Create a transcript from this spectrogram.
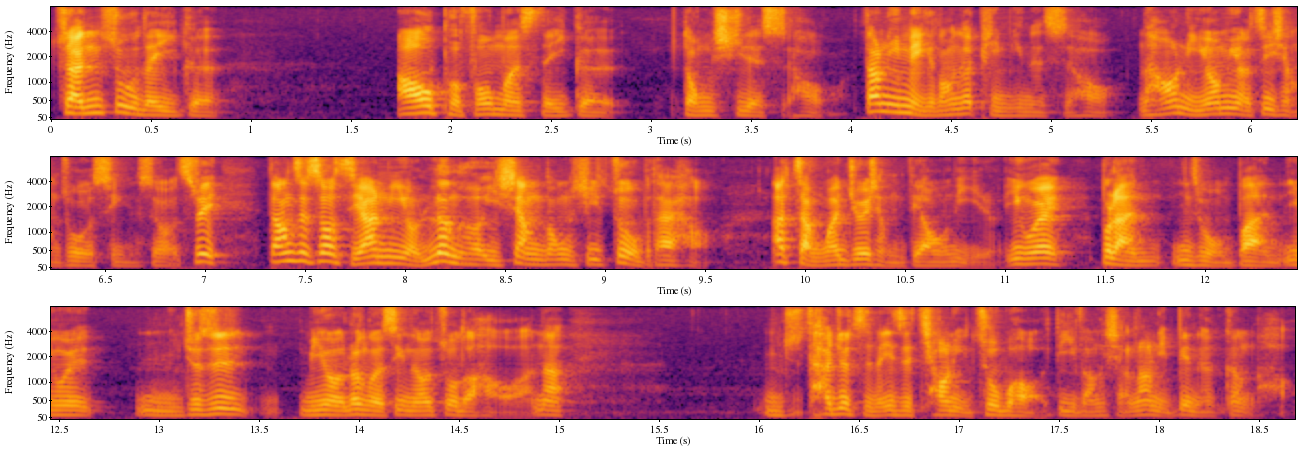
专注的一个 out performance 的一个。东西的时候，当你每个东西都平平的时候，然后你又没有自己想做的事情的时候，所以当这时候只要你有任何一项东西做不太好，那长官就会想刁你了，因为不然你怎么办？因为你就是没有任何事情都做得好啊，那你他就只能一直挑你做不好的地方，想让你变得更好。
